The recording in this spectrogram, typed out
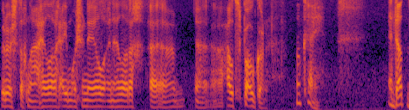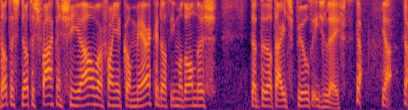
rustig naar heel erg emotioneel en heel erg uh, uh, outspoken. Oké. En dat, dat, is, dat is vaak een signaal waarvan je kan merken dat iemand anders... dat, dat daar iets speelt, iets leeft. Ja. Ja, Ja.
